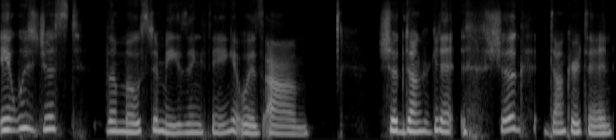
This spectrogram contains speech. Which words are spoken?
it was just the most amazing thing it was um Shug Dunkerton Shug Dunkerton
